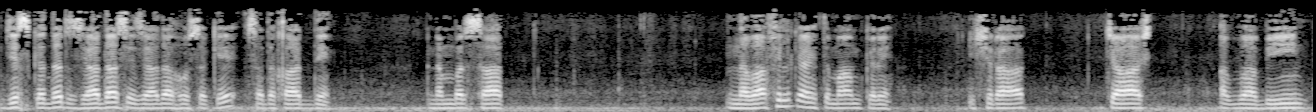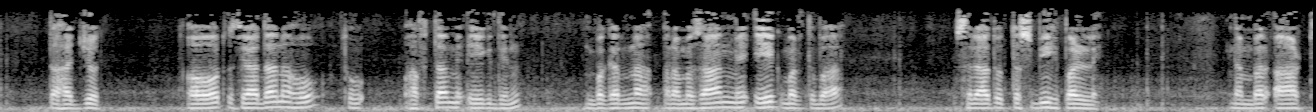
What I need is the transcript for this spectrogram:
جس قدر زیادہ سے زیادہ ہو سکے صدقات دیں۔ نمبر سات، نوافل کا اہتمام کریں۔ اشراق چاشت اوابین تہجد۔ اور زیادہ نہ ہو تو ہفتہ میں ایک دن بگرنا رمضان میں ایک مرتبہ سلاد و تسبیح پڑھ لیں۔ نمبر آٹھ،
